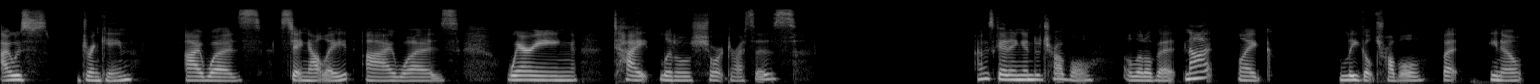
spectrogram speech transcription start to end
I was drinking. I was staying out late. I was wearing tight little short dresses. I was getting into trouble a little bit. Not like legal trouble, but you know,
